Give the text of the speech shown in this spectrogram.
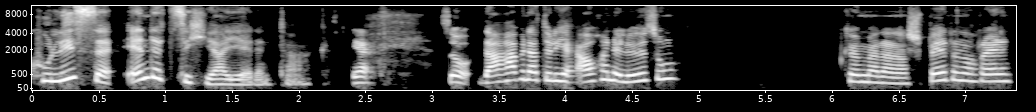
Kulisse ändert sich ja jeden Tag. Ja. So, da habe ich natürlich auch eine Lösung. Können wir dann auch später noch reden.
